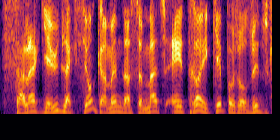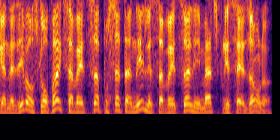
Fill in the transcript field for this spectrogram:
Ça a l'air qu'il y a eu de l'action quand même dans ce match intra-équipe aujourd'hui du Canadien. on se comprend que ça va être ça pour cette année. Là, ça va être ça les matchs pré-saison. Là.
